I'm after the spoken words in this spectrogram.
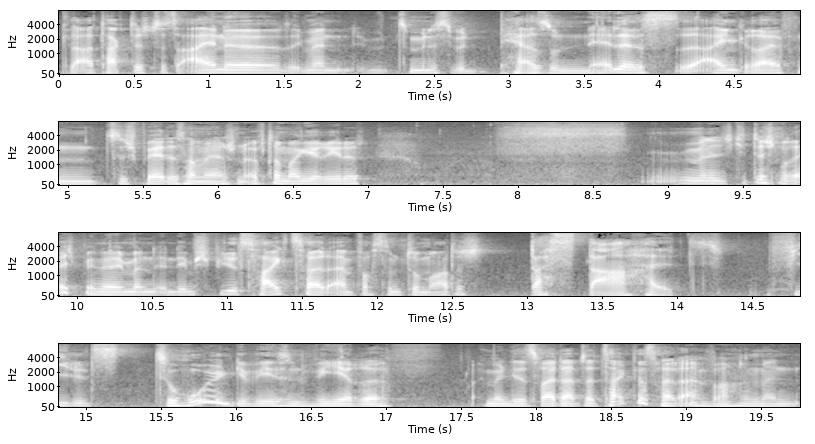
klar, taktisch das eine, ich meine, zumindest über personelles Eingreifen zu spät ist, haben wir ja schon öfter mal geredet. Ich, meine, ich gebe dir schon recht, ich meine, in dem Spiel zeigt es halt einfach symptomatisch, dass da halt viel zu holen gewesen wäre. Ich meine, die zweite Halbzeit zeigt das halt einfach. Ich meine,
